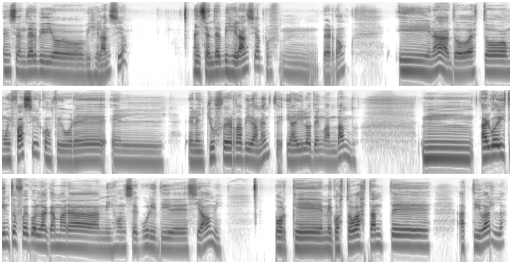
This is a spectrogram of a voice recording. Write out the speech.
encender vigilancia, encender vigilancia, por, mm, perdón. Y nada, todo esto muy fácil, configuré el, el enchufe rápidamente y ahí lo tengo andando. Mm, algo distinto fue con la cámara Mi Home Security de Xiaomi, porque me costó bastante activarla,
